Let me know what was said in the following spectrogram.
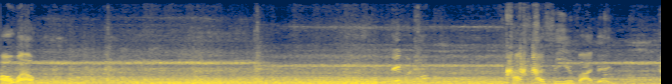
Oh, Oh well. I, I see you vibing. I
